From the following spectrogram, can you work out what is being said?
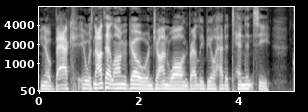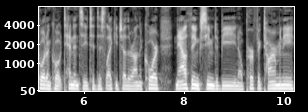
you know back it was not that long ago when john wall and bradley beal had a tendency quote unquote tendency to dislike each other on the court. Now things seem to be, you know, perfect harmony.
